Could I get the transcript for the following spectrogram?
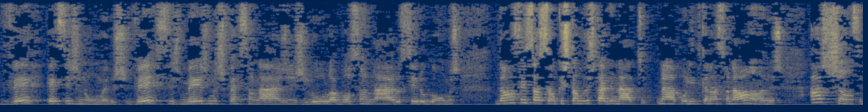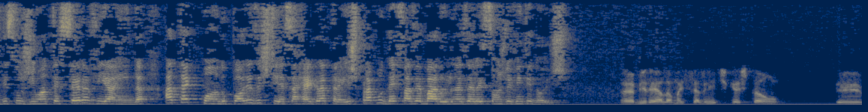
Ver esses números, ver esses mesmos personagens, Lula, Bolsonaro, Ciro Gomes, dá uma sensação que estamos estagnados na política nacional há anos. A chance de surgir uma terceira via ainda, até quando pode existir essa regra 3 para poder fazer barulho nas eleições de 22? É, Mirela, uma excelente questão. É,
